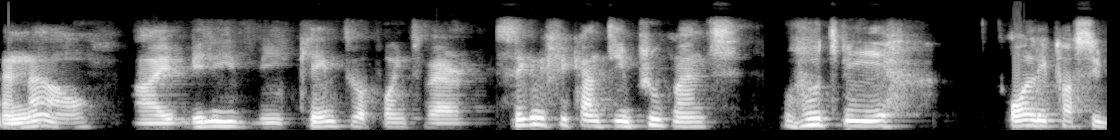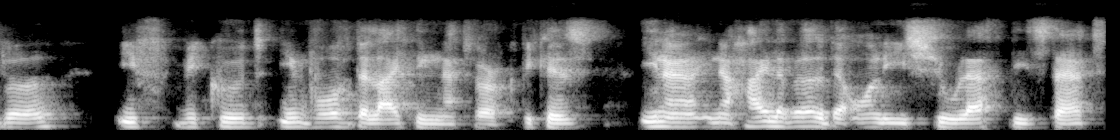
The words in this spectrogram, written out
And now I believe we came to a point where significant improvements would be only possible if we could involve the Lightning Network because in a in a high level, the only issue left is that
